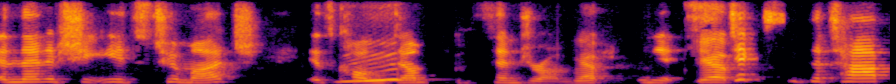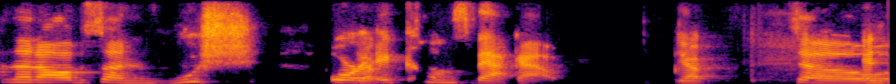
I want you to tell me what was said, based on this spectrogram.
And then if she eats too much, it's called mm-hmm. dumping syndrome. Yep. And it yep. sticks at the top and then all of a sudden, whoosh, or yep. it comes back out. Yep. So, and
